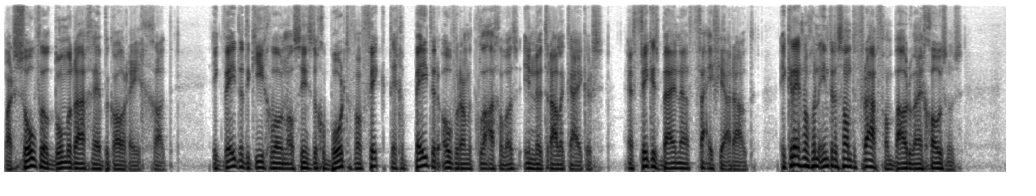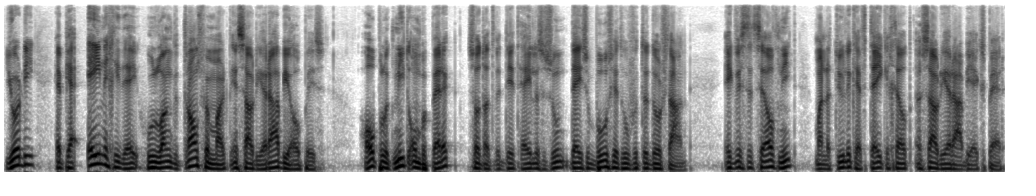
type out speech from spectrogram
Maar zoveel donderdagen heb ik al regen gehad. Ik weet dat ik hier gewoon al sinds de geboorte van Fik tegen Peter over aan het klagen was in Neutrale Kijkers. En Fik is bijna vijf jaar oud. Ik kreeg nog een interessante vraag van Boudewijn Gozens. Jordi, heb jij enig idee hoe lang de transfermarkt in Saudi-Arabië open is? Hopelijk niet onbeperkt, zodat we dit hele seizoen deze bullshit hoeven te doorstaan. Ik wist het zelf niet, maar natuurlijk heeft tekengeld een Saudi-Arabië-expert.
